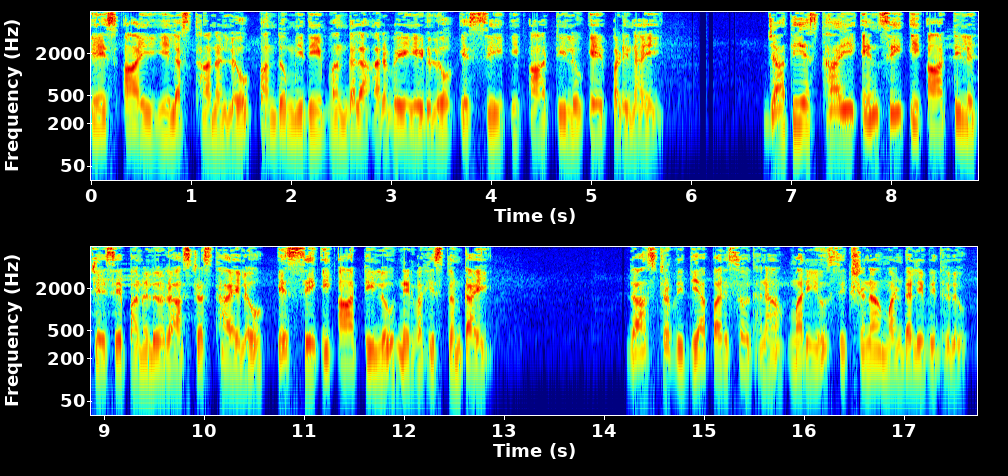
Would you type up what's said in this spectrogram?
ఎస్ఐఈల స్థానంలో పంతొమ్మిది వందల అరవై ఏడులో ఎస్సీఈఆర్టీలు ఏర్పడినాయి. జాతీయ స్థాయి ఎన్సీఈఆర్టీలు చేసే పనులు రాష్ట్ర స్థాయిలో ఎస్సీఈఆర్టీలు నిర్వహిస్తుంటాయి. రాష్ట్ర విద్యా పరిశోధన మరియు శిక్షణ మండలి విధులు.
